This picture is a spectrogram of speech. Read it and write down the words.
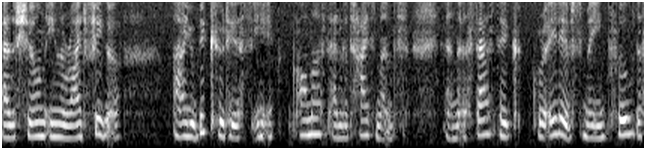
as shown in the right figure, are ubiquitous in e-commerce advertisements, and aesthetic creatives may improve the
